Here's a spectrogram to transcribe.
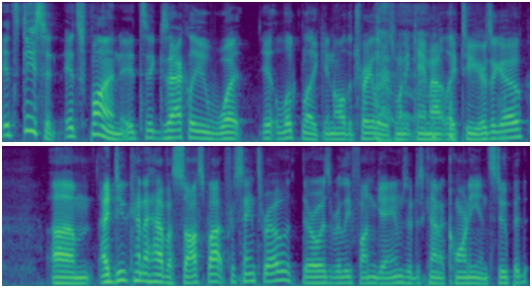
it's decent. It's fun. It's exactly what it looked like in all the trailers when it came out like two years ago. Um, I do kind of have a soft spot for Saints Row. They're always really fun games. They're just kind of corny and stupid.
